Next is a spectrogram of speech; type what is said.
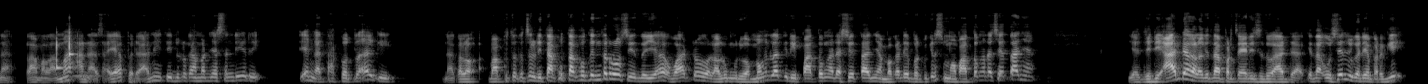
Nah, lama-lama anak saya berani tidur kamarnya sendiri. Dia nggak takut lagi. Nah, kalau waktu kecil ditakut-takutin terus itu ya, waduh, lalu ngomongin lagi di patung ada setannya, maka dia berpikir semua patung ada setannya. Ya jadi ada kalau kita percaya di situ ada. Kita usir juga dia pergi.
